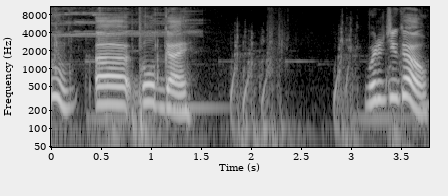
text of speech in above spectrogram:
Ooh, uh, gold guy. Where did you go?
